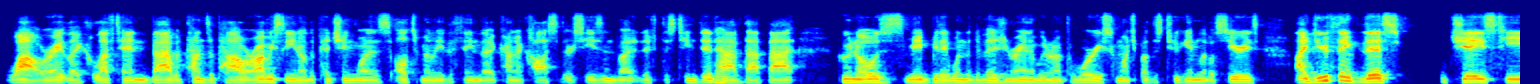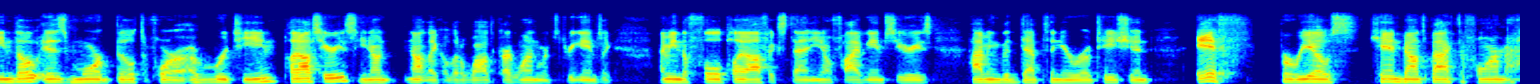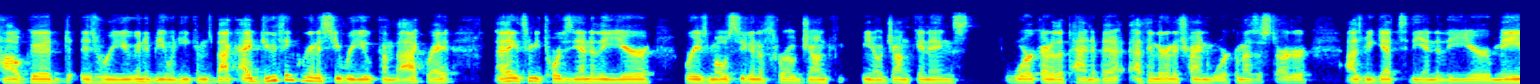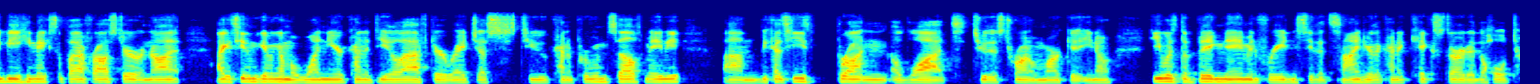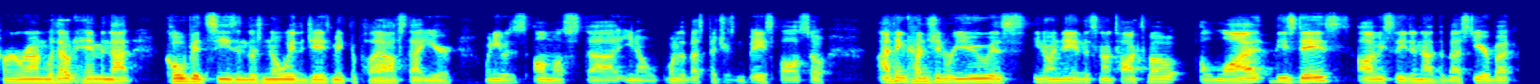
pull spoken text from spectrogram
wow, right? Like left-hand bat with tons of power. Obviously, you know the pitching was ultimately the thing that kind of costed their season. But if this team did have that bat who knows? Maybe they win the division, right? And then we don't have to worry so much about this two game little series. I do think this Jays team, though, is more built for a routine playoff series, you know, not like a little wild card one where it's three games. Like, I mean, the full playoff extent, you know, five game series, having the depth in your rotation. If Berrios can bounce back to form, how good is Ryu going to be when he comes back? I do think we're going to see Ryu come back, right? I think it's going to be towards the end of the year where he's mostly going to throw junk, you know, junk innings, work out of the pen a bit. I think they're going to try and work him as a starter as we get to the end of the year. Maybe he makes the playoff roster or not. I can see them giving him a one year kind of deal after, right? Just to kind of prove himself, maybe, um, because he's brought in a lot to this Toronto market. You know, he was the big name in free agency that signed here that kind of kick-started the whole turnaround. Without him in that COVID season, there's no way the Jays make the playoffs that year when he was almost uh, you know one of the best pitchers in baseball. So I think Hyun-Jin Ryu is you know a name that's not talked about a lot these days. Obviously, he didn't have the best year, but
